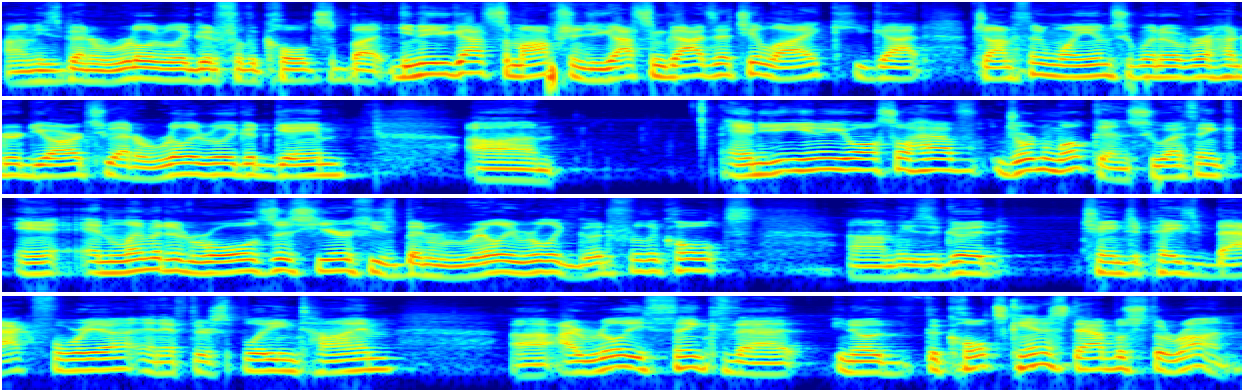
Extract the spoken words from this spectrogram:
Um, he's been really, really good for the Colts. But you know, you got some options. You got some guys that you like. You got Jonathan Williams, who went over 100 yards, who had a really, really good game. Um, and you, you know, you also have Jordan Wilkins, who I think in, in, limited roles this year, he's been really, really good for the Colts. Um, he's a good change of pace back for you. And if they're splitting time, uh, I really think that you know the Colts can establish the run.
